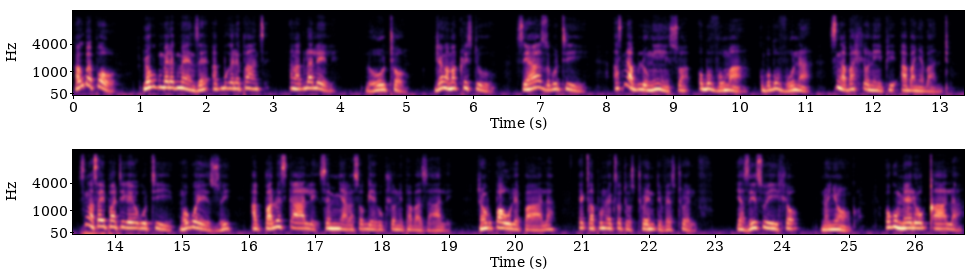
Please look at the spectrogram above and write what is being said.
Ngakube pho lokhu kumele kumenze akubukele phansi angakulaleli. Lutho njengamaKristu siyazi ukuthi asinabulungiswa obuvuma kubobuvuna singabahloniphi abanye abantu. Singasayiphathi ke yokuthi ngokwezwi akubhalwe isikali seminyaka sokuyeka ukuhlonipha abazali. Njengoba uPaul ebhala ecaphuna Exodus 20 verse 12 yaziswa ihlo nonyoko okumyelo oqala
